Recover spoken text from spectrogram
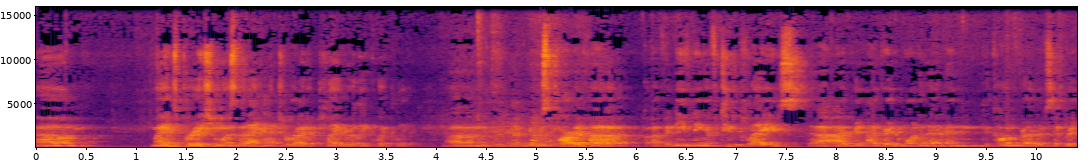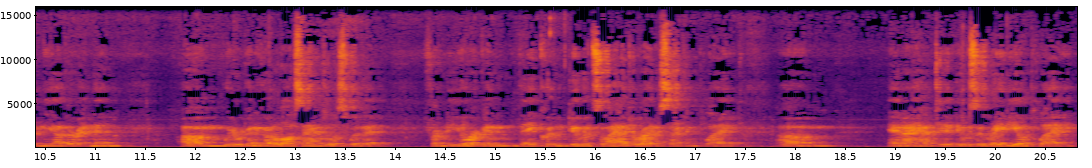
Um, my inspiration was that I had to write a play really quickly. Um, it was part of, a, of an evening of two plays. Uh, I I'd written one of them, and the Coen brothers had written the other, and then um, we were going to go to Los Angeles with it from New York, and they couldn't do it, so I had to write a second play. Um, and I had to, it was a radio play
